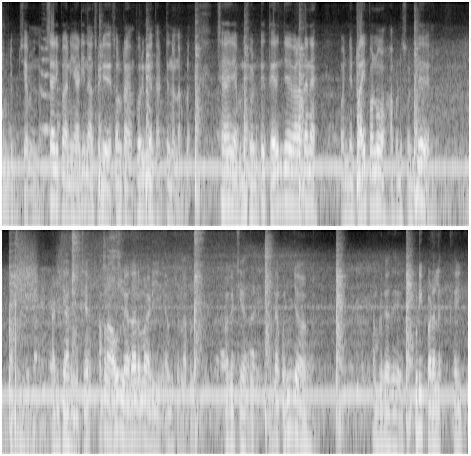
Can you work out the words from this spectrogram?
சமட்டி பிடிச்சி அப்படின்னா. சரிப்பா நீ அடி நான் சொல்லி சொல்கிறேன் பொறுமையாக தட்டுன்னு சொன்னாப்புல. சரி அப்படின்னு சொல்லிட்டு தெரிஞ்ச வேலை தானே. கொஞ்சம் ட்ரை பண்ணுவோம் அப்படின்னு சொல்லிட்டு அடிக்க ஆரம்பித்தேன். அப்புறம் அவரும் நிதானமாக அடி அப்படின்னு சொன்னாப்புல மகிழ்ச்சியாக இருந்தது. ஏன்னா கொஞ்சம் நம்மளுக்கு அது பிடிப்படலை கைக்கு.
